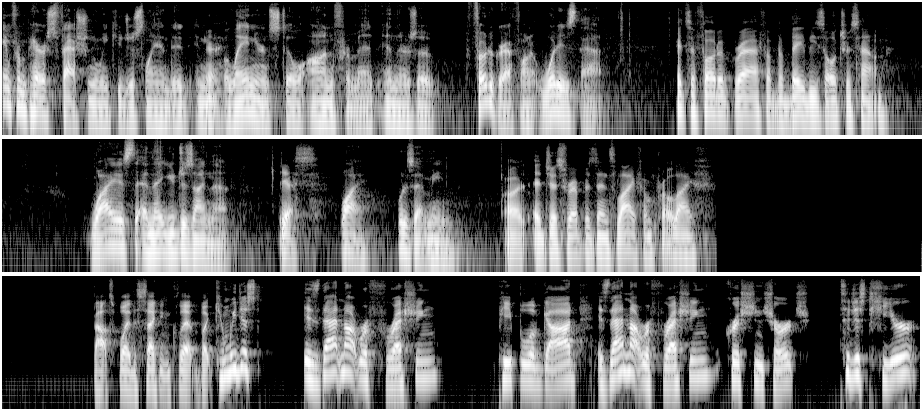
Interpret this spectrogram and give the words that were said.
Came from Paris Fashion Week. You just landed, and you have a lanyard still on from it, and there's a photograph on it. What is that? It's a photograph of a baby's ultrasound. Why is that? And that you designed that? Yes. Why? What does that mean? Uh, it just represents life. I'm pro life. About to play the second clip, but can we just, is that not refreshing, people of God? Is that not refreshing, Christian church, to just hear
